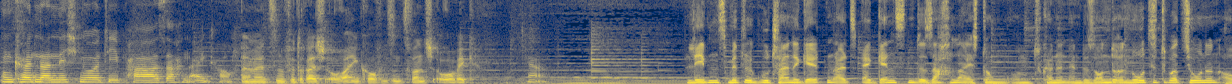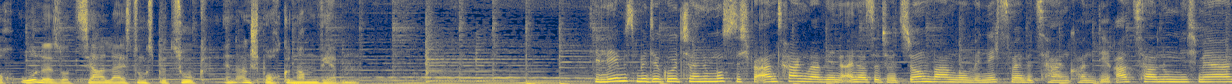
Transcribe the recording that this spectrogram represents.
Und können dann nicht nur die paar Sachen einkaufen. Wenn wir jetzt nur für 30 Euro einkaufen, sind 20 Euro weg. Ja. Lebensmittelgutscheine gelten als ergänzende Sachleistung und können in besonderen Notsituationen auch ohne Sozialleistungsbezug in Anspruch genommen werden. Die Lebensmittelgutscheine musste ich beantragen, weil wir in einer Situation waren, wo wir nichts mehr bezahlen konnten. Die Radzahlung nicht mehr,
